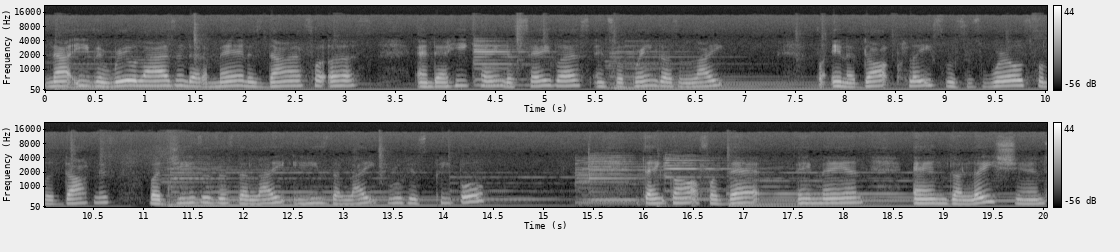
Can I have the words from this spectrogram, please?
not even realizing that a man is dying for us and that he came to save us and to bring us light for in a dark place was this world full of darkness, but Jesus is the light, and He's the light through His people. Thank God for that. Amen. And Galatians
